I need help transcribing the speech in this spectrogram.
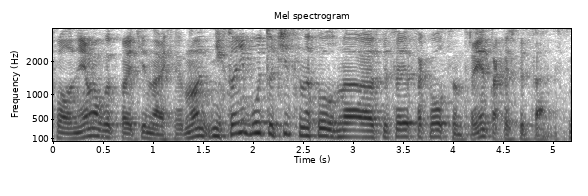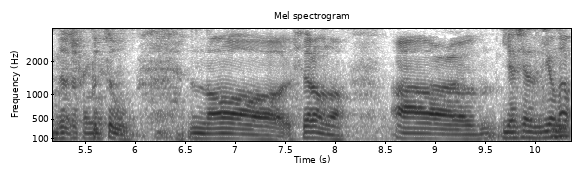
вполне могут пойти нахер. Но никто не будет учиться на, на специалиста колл-центра. Нет такой специальности. Ну, даже в конечно, ПТУ. Но все равно. А, Я сейчас сделаю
